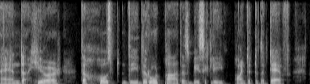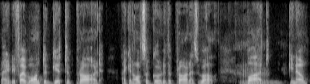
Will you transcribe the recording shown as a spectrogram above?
And here, the host, the, the root path is basically pointed to the dev, right? If I want to get to prod, I can also go to the prod as well. But Mm. you know,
